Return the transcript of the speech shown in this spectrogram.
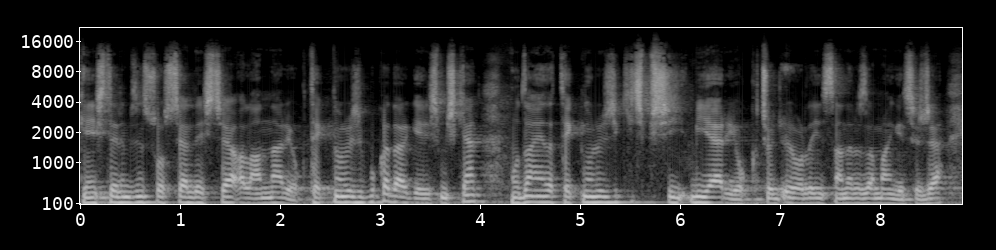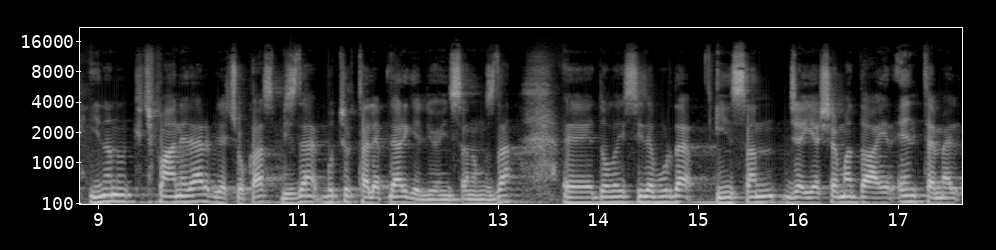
Gençlerimizin sosyalleşeceği alanlar yok. Teknoloji bu kadar gelişmişken Mudanya'da teknolojik hiçbir şey bir yer yok. Çocuğu orada insanların zaman geçireceği. İnanın kütüphaneler bile çok az. Bizde bu tür talepler geliyor insanımızdan. E, dolayısıyla burada insanca yaşama dair en temel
